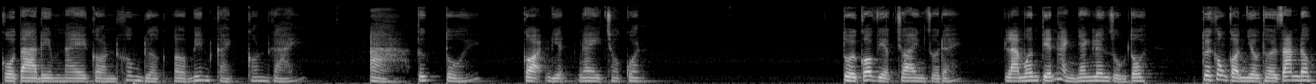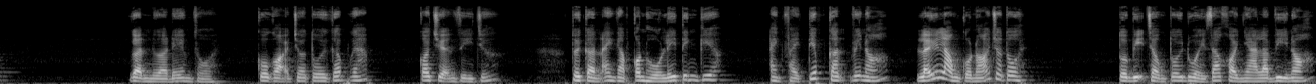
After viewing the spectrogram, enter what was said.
Cô ta đêm nay còn không được ở bên cạnh con gái. À, tức tối, gọi điện ngay cho Quân. Tôi có việc cho anh rồi đấy. Làm ơn tiến hành nhanh lên dùm tôi. Tôi không còn nhiều thời gian đâu. Gần nửa đêm rồi, cô gọi cho tôi gấp gáp. Có chuyện gì chứ? Tôi cần anh gặp con hồ ly tinh kia. Anh phải tiếp cận với nó, lấy lòng của nó cho tôi. Tôi bị chồng tôi đuổi ra khỏi nhà là vì nó.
